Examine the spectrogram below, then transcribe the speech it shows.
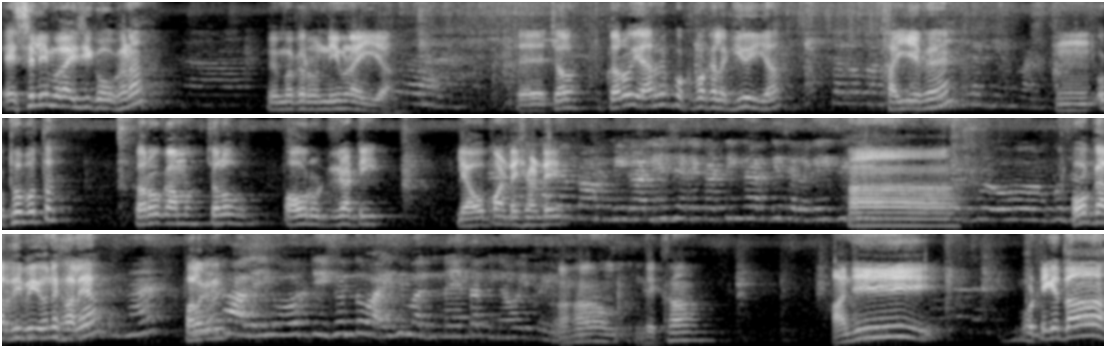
ਇਸ ਲਈ ਮੰਗਾਈ ਸੀ ਕੋਕ ਹਨਾ? ਵੀ ਮੈਕਰੋਨੀ ਬਣਾਈ ਆ। ਤੇ ਚਲੋ ਕਰੋ ਯਾਰ ਫੇ ਭੁੱਖ ਭੁੱਖ ਲੱਗੀ ਹੋਈ ਆ। ਖਾਈਏ ਫੇ ਹੂੰ? ਉੱਠੋ ਪੁੱਤ ਕਰੋ ਕੰਮ। ਚਲੋ ਪਾਓ ਰੋਟੀ ਰਾਟੀ ਲਿਆਓ ਭਾਂਡੇ ਛਾਂਡੇ। ਕੰਮ ਨਹੀਂ ਕਰ ਲਈ ਸਵੇਰੇ ਕਟਿੰਗ ਕਰਕੇ ਚਲ ਗਈ ਸੀ ਹਾਂ ਉਹ ਕਰਦੀ ਪਈ ਉਹਨੇ ਖਾ ਲਿਆ? ਹੈ? ਪਲਕ ਨੇ? ਖਾ ਲਈ ਹੋਰ ਟਿਊਸ਼ਨ ਤੋਂ ਆਈ ਸੀ ਮਰਨੇ ਧੱਲੀਆਂ ਹੋਈ ਪਈ। ਹਾਂ ਦੇਖਾਂ। ਹਾਂਜੀ ਮੋਟੀ ਕਿਦਾਂ?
